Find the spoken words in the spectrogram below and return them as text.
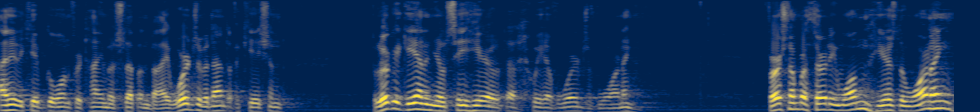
I need to keep going for time is slipping by. Words of identification. But look again, and you'll see here that we have words of warning. Verse number 31, here's the warning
